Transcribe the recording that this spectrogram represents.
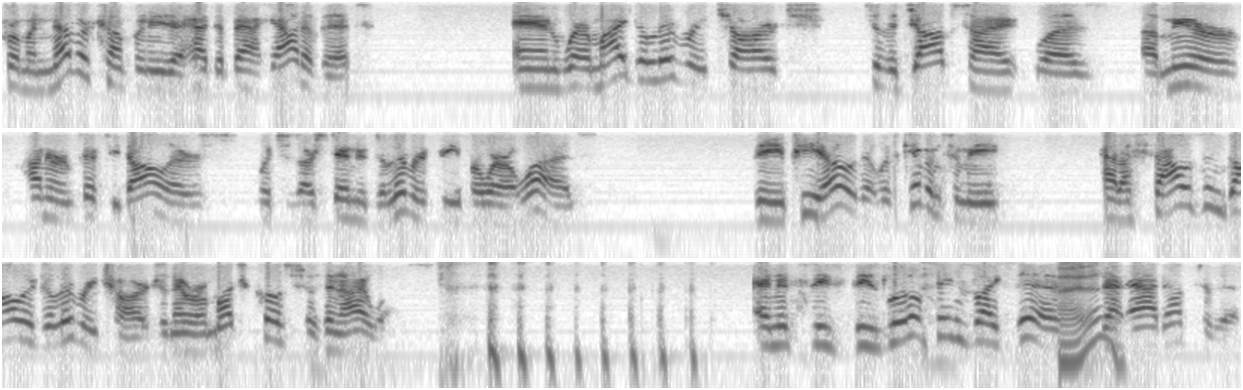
from another company that had to back out of it, and where my delivery charge to the job site was a mere $150, which is our standard delivery fee for where it was. The PO that was given to me had a thousand dollar delivery charge, and they were much closer than I was. and it's these these little things like this that add up to this.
